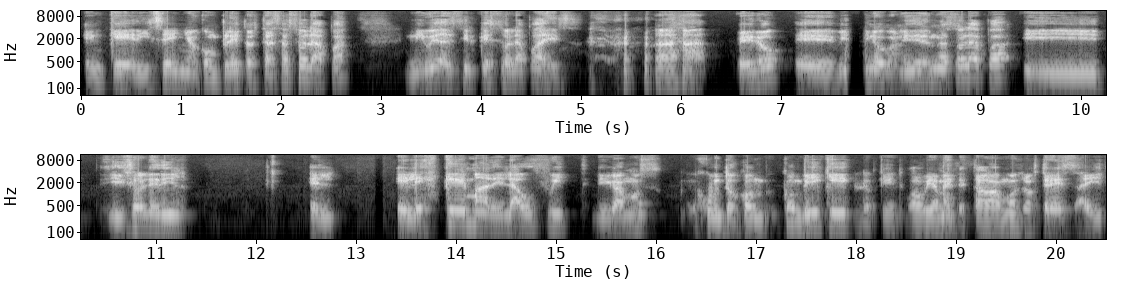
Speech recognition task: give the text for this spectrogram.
en qué diseño completo está esa solapa, ni voy a decir qué solapa es. Ajá. Pero eh, vino con la idea de una solapa y, yo le di el, esquema del outfit, digamos, junto con, con Vicky, lo que obviamente estábamos los tres ahí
